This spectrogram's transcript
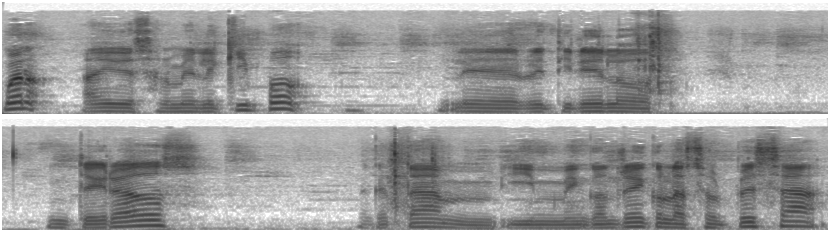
Bueno, ahí desarmé el equipo. Le retiré los integrados. Acá está. Y me encontré con la sorpresa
